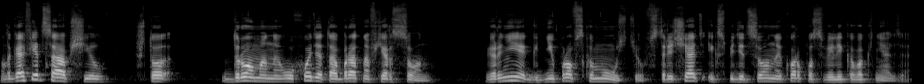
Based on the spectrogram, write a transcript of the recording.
Логофет сообщил, что дроманы уходят обратно в Херсон, вернее, к Днепровскому устью, встречать экспедиционный корпус великого князя.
